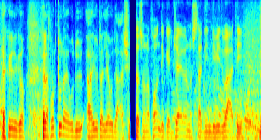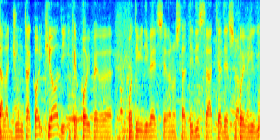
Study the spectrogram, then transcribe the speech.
ecco io dico che la fortuna aiuta gli audaci. Sono fondi che già erano stati individuati dalla giunta Chiodi che poi per motivi diversi erano stati distratti e adesso poi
